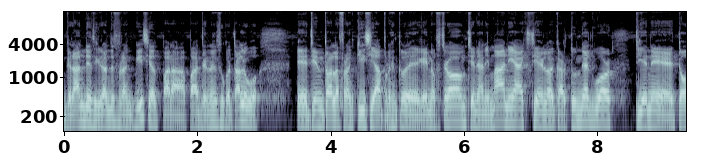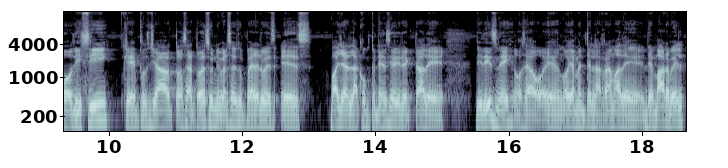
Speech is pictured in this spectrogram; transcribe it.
grandes y grandes franquicias para, para tener en su catálogo. Eh, tiene toda la franquicia, por ejemplo, de Game of Thrones, tiene Animaniacs, tiene lo de Cartoon Network, tiene todo DC, que pues ya, o sea, todo ese universo de superhéroes es, vaya, la competencia directa de, de Disney, o sea, obviamente en la rama de, de Marvel.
